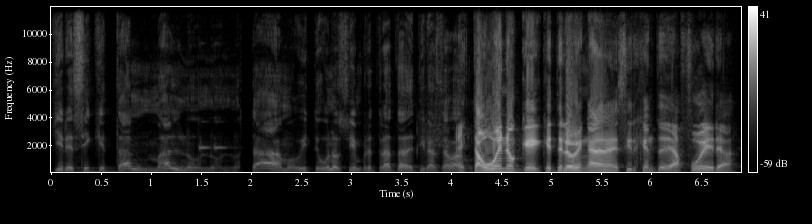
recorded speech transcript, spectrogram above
quiere decir que tan mal no, no, no estamos, viste, uno siempre trata de tirarse abajo. Está bueno que, te lo vengan a decir gente de afuera,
